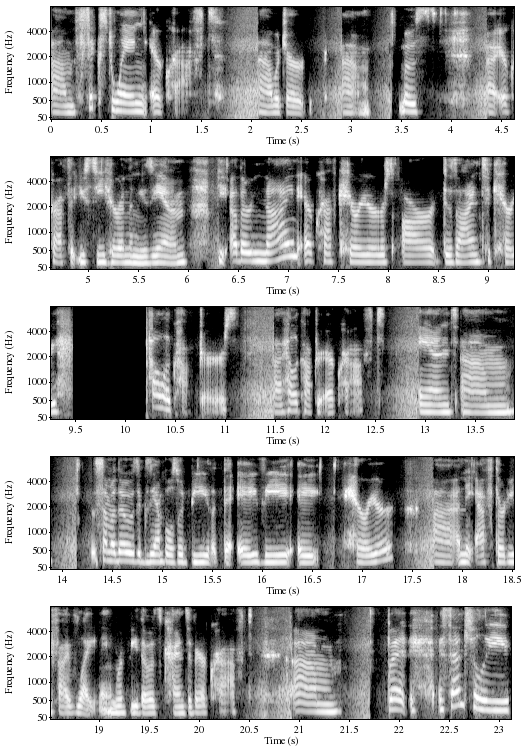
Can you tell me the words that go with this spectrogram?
um, fixed wing aircraft, uh, which are um, most uh, aircraft that you see here in the museum. The other nine aircraft carriers are designed to carry helicopters, uh, helicopter aircraft. And um, some of those examples would be like the AV 8 Harrier uh, and the F 35 Lightning, would be those kinds of aircraft. Um, but essentially,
